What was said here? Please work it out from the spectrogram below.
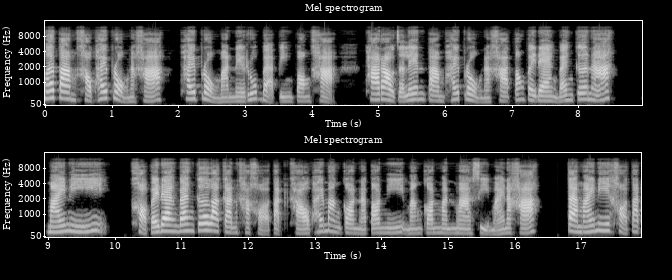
เมื่อตามเขาไพ่โปร่งนะคะ ไพ่โปร่งมันในรูปแบบปิงปองค่ะ ถ้าเราจะเล่นตามไพ่โปร่งนะคะ ต้องไปแดงแบงเกอร์นะ ไม้นี้ ขอไปแดงแบงเกอร์ละกันค่ะ ขอตัดเขาไพ่มังกรนะตอนนี้ มังกรมันมาสี่ไม้นะคะ แต่ไม้นี้ขอตัด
